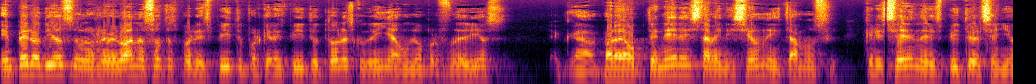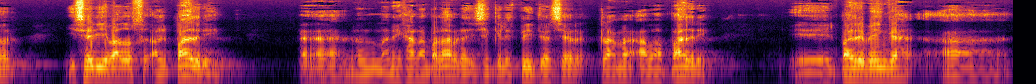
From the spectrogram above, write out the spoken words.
Empero Dios nos reveló a nosotros por el Espíritu, porque el Espíritu todo lo escudriña a uno profundo de Dios. Para obtener esta bendición necesitamos crecer en el Espíritu del Señor y ser llevados al Padre. Ah, nos maneja la palabra, dice que el Espíritu del Señor clama Abba Padre. Eh, el Padre venga a,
